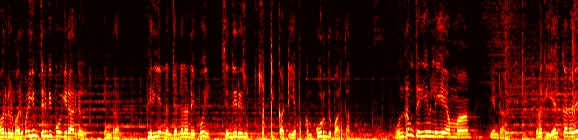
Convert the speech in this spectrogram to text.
அவர்கள் மறுபடியும் திரும்பி போகிறார்கள் என்றாள் பெரியண்ணன் ஜன்னலண்டை போய் செந்திரை சுட்டி சுட்டிக்காட்டிய பக்கம் கூர்ந்து பார்த்தான். ஒன்றும் தெரியவில்லையே அம்மா என்றான். உனக்கு ஏற்கனவே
